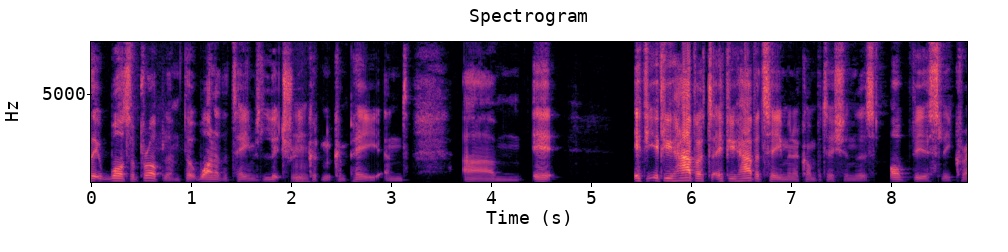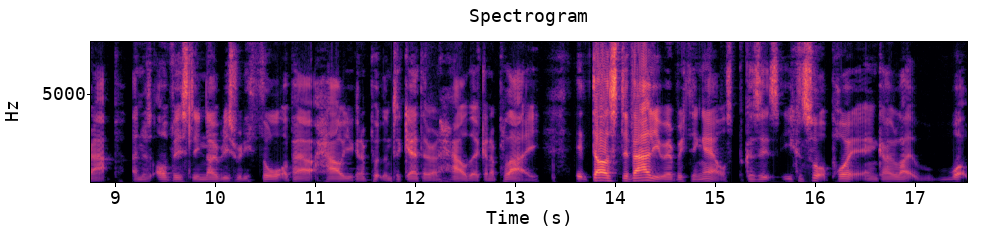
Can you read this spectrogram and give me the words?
it was a problem that one of the teams literally mm. couldn't compete, and um, it if if you have a if you have a team in a competition that's obviously crap and there's obviously nobody's really thought about how you're going to put them together and how they're going to play, it does devalue everything else because it's you can sort of point it and go like what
